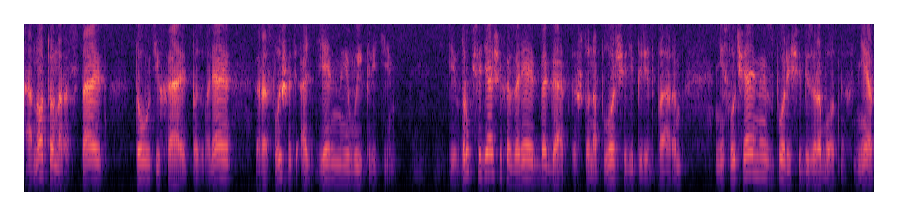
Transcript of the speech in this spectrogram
Оно то нарастает, то утихает, позволяя расслышать отдельные выкрики. И вдруг сидящих озаряет догадка, что на площади перед баром не случайное сборище безработных, нет,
